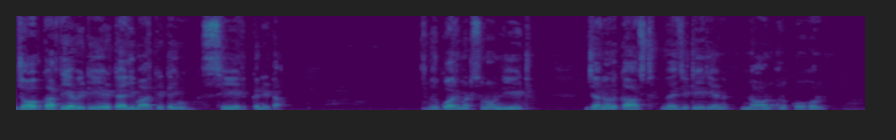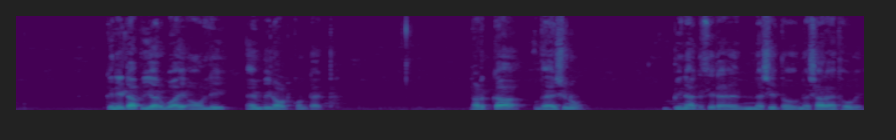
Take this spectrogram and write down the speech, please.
ਜੌਬ ਕਰਦੀ ਆ ਬੇਟੀ ਇਹ ਟੈਲੀ ਮਾਰਕੀਟਿੰਗ ਸੇਲ ਕੈਨੇਡਾ। ਰਿਕੁਆਇਰਮੈਂਟ ਸੁਣੋ neat general caste vegetarian non alcohol Canada PR ਵਾਈ ਓਨਲੀ ਐਮਬੀ ਨਾਟ ਕੰਟੈਕਟ ਲੜਕਾ ਵੈਸ਼ਨੂ, ਬਿਨਾਂ ਕਿਸੇ ਰਹਿ- ਨਸ਼ੇ ਤੋਂ ਨਸ਼ਾ ਰਹਿਤ ਹੋਵੇ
